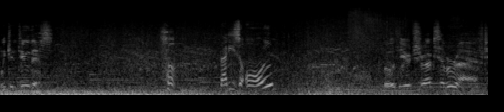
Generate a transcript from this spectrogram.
We can do this. Huh. That is all? Both of your trucks have arrived.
